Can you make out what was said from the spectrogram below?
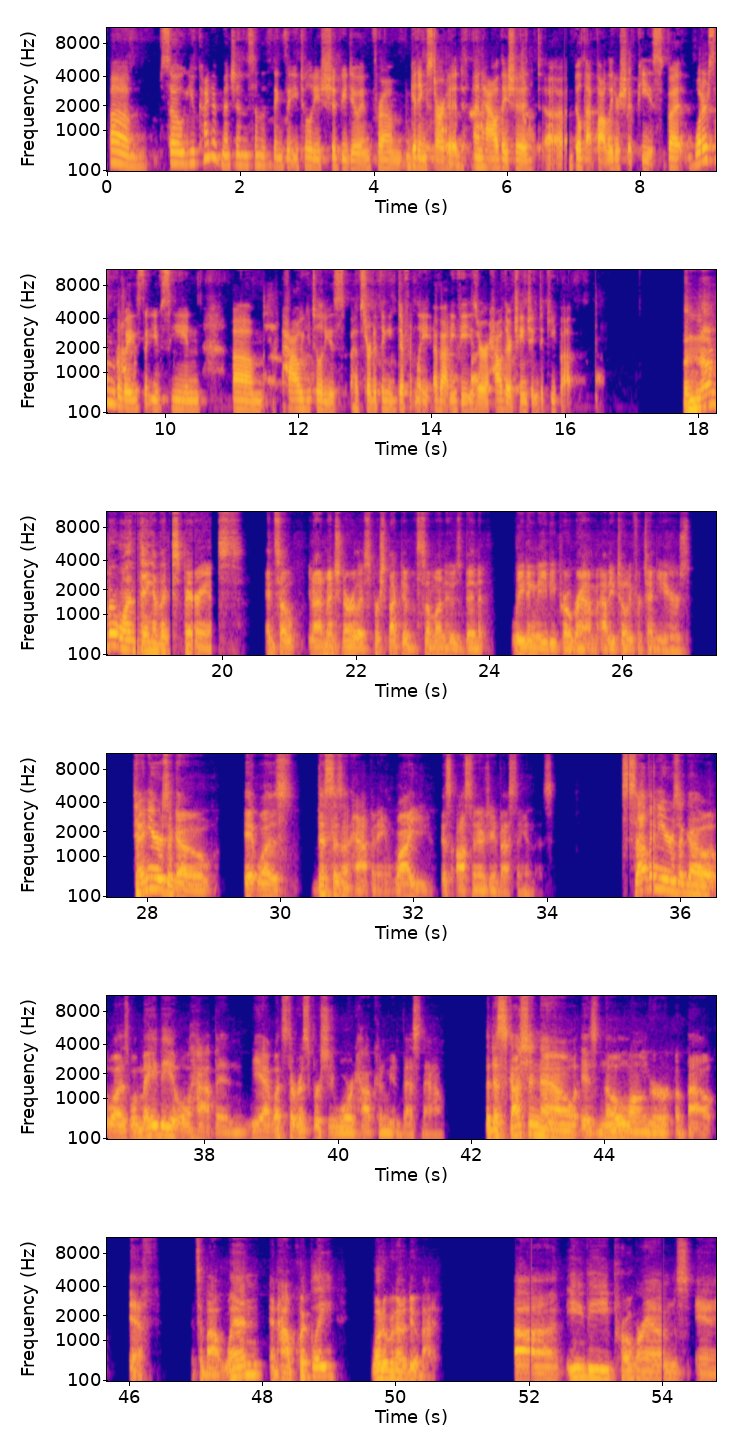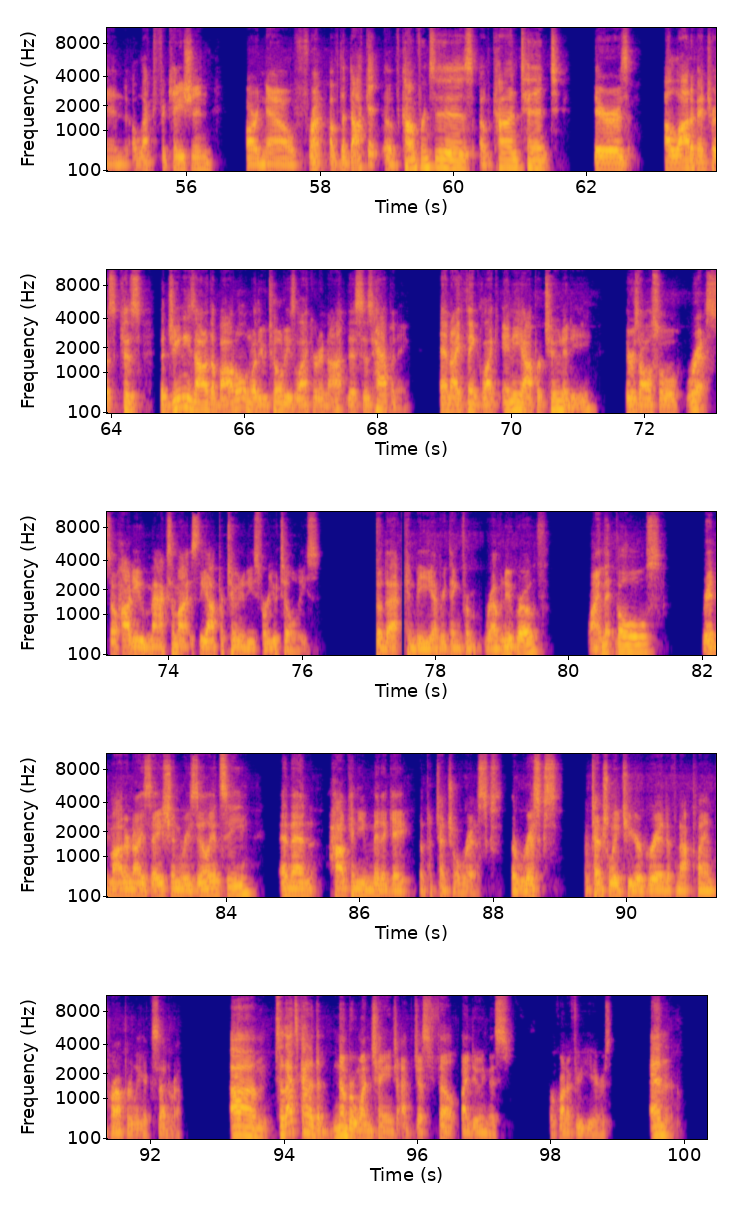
Um, so you kind of mentioned some of the things that utilities should be doing from getting started and how they should uh, build that thought leadership piece. But what are some of the ways that you've seen um, how utilities have started thinking differently about EVs or how they're changing to keep up? The number one thing I've experienced, and so you know, I mentioned earlier, perspective of someone who's been leading an EV program at a utility for 10 years 10 years ago, it was this isn't happening. Why is Austin Energy investing in this? Seven years ago, it was, well, maybe it will happen. Yeah, what's the risk versus reward? How can we invest now? The discussion now is no longer about if, it's about when and how quickly. What are we going to do about it? Uh, EV programs and electrification are now front of the docket of conferences, of content. There's a lot of interest because the genie's out of the bottle, and whether utilities like it or not, this is happening. And I think, like any opportunity, there's also risk. So, how do you maximize the opportunities for utilities? So, that can be everything from revenue growth, climate goals, grid modernization, resiliency, and then how can you mitigate the potential risks, the risks potentially to your grid if not planned properly, et cetera. Um, so that's kind of the number one change I've just felt by doing this for quite a few years. And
